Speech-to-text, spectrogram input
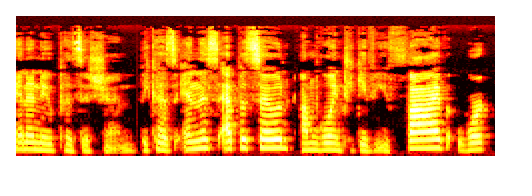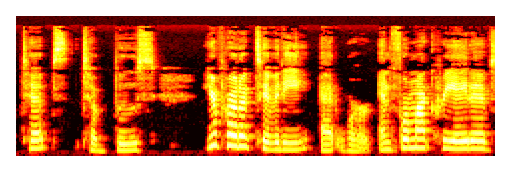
in a new position. Because in this episode, I'm going to give you five work tips to boost your productivity at work. And for my creatives,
